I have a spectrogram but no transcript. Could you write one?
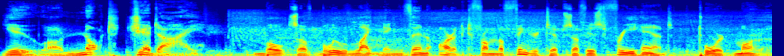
You are not Jedi! Bolts of blue lightning then arced from the fingertips of his free hand toward Mara.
